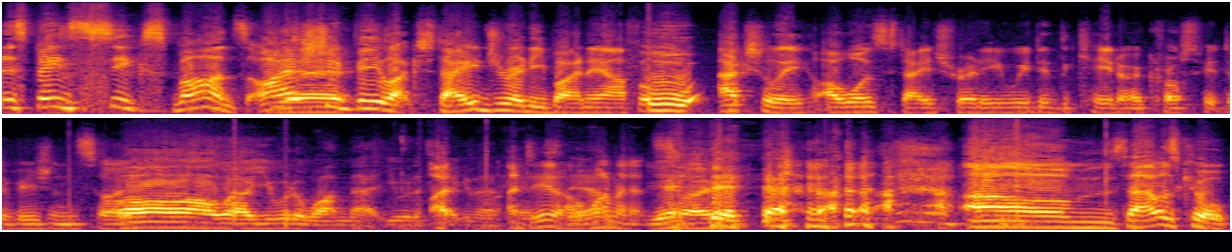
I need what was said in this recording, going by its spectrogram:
It's been six months. I Yeah. should be like stage ready by now. Oh, actually, I was stage ready. We did the keto CrossFit division, so Oh well, you would have won that. You would have I, taken that. I did. I won it. Yeah. So, um, so that was cool.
